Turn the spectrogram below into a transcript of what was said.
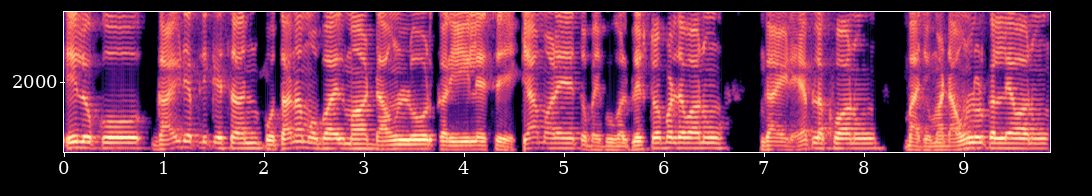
એ લોકો ગાઈડ એપ્લિકેશન પોતાના મોબાઈલમાં ડાઉનલોડ કરી લેશે. ક્યાં મળે તો ભાઈ ગૂગલ પ્લે સ્ટોર પર જવાનું ગાઈડ એપ લખવાનું, બાજુમાં ડાઉનલોડ કરી લેવાનું.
